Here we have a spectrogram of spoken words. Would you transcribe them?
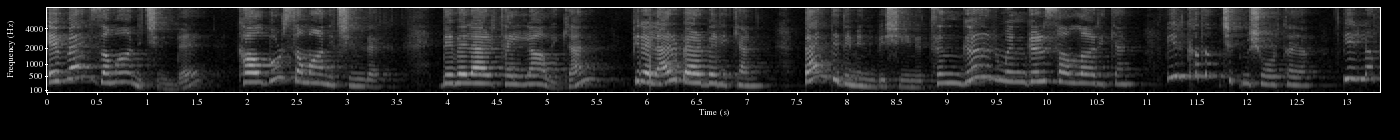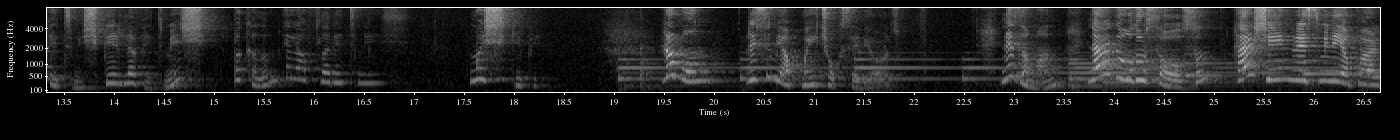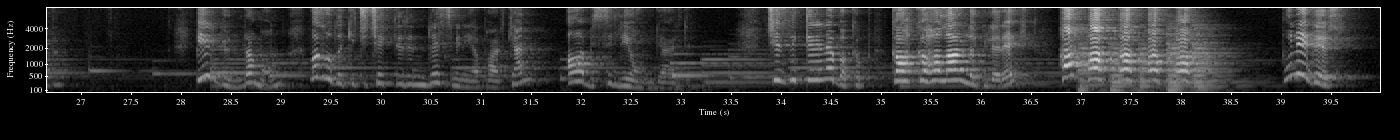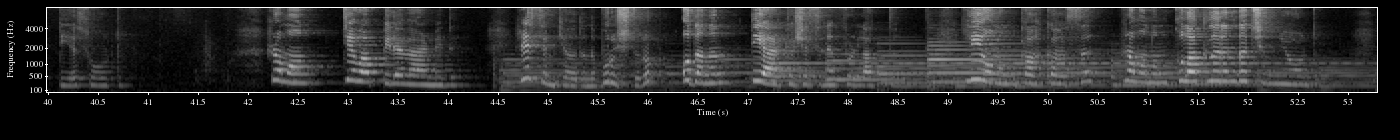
Evvel zaman içinde, kalbur zaman içinde. Develer tellal iken, pireler berber iken. Ben dedemin beşiğini tıngır mıngır sallar iken. Bir kadın çıkmış ortaya. Bir laf etmiş, bir laf etmiş. Bakalım ne laflar etmiş. Mış gibi. Ramon resim yapmayı çok seviyordu. Ne zaman, nerede olursa olsun her şeyin resmini yapardı. Bir gün Ramon vazodaki çiçeklerin resmini yaparken abisi Leon geldi. Çizdiklerine bakıp kahkahalarla gülerek ha ha ha ha ha bu nedir diye sordu. Ramon cevap bile vermedi. Resim kağıdını buruşturup odanın diğer köşesine fırlattı. Leon'un kahkahası Ramon'un kulaklarında çınlıyordu.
